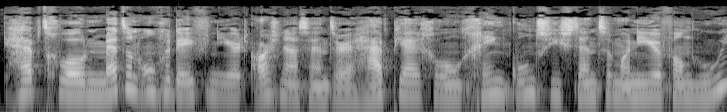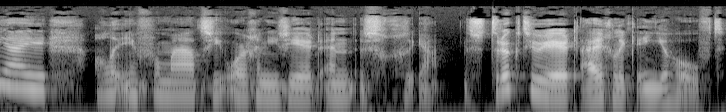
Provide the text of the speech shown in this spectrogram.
hebt gewoon met een ongedefinieerd Ashna Center heb jij gewoon geen consistente manier van hoe jij alle informatie organiseert en ja, structureert eigenlijk in je hoofd.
